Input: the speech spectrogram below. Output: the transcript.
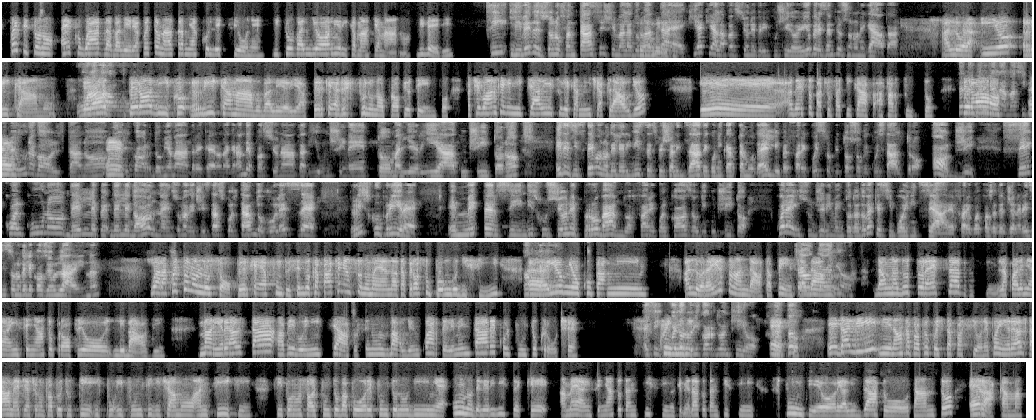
Questi sono, ecco guarda Valeria, questa è un'altra mia collezione di tovaglioli ricamati a mano, li vedi? Sì, li vedo e sono fantastici, ma la domanda è chi è che ha la passione per il cucito? Io per esempio sono negata. Allora, io ricamo, wow. però, però, dico ricamavo Valeria, perché adesso non ho proprio tempo. Facevo anche le iniziali sulle camicie a Claudio e adesso faccio fatica a, a far tutto. Però, Mariana, ma siccome eh, una volta, no? Eh, ricordo mia madre che era una grande appassionata di uncinetto, maglieria, cucito, no? Ed esistevano delle riviste specializzate con i cartamodelli per fare questo piuttosto che quest'altro. Oggi, se qualcuno delle, delle donne, insomma, che ci sta ascoltando volesse riscoprire e mettersi in discussione provando a fare qualcosa o di cucito Qual è il suggerimento? Da dov'è che si può iniziare a fare qualcosa del genere? Esistono delle cose online? Guarda, questo non lo so perché appunto essendo capace non sono mai andata, però suppongo di sì. Okay. Eh, io mi occupa, mi... Allora, io sono andata, pensa, da, un, da una dottoressa la quale mi ha insegnato proprio le basi ma in realtà avevo iniziato, se non sbaglio, in quarta elementare col punto croce. Eh sì, Quindi, quello lo ricordo anch'io. Ecco, e da lì mi è nata proprio questa passione. Poi in realtà a me piacciono proprio tutti i, pu- i punti, diciamo, antichi, tipo, non so, il punto vapore, il punto nodini. È una delle riviste che a me ha insegnato tantissimo che mi ha dato tantissimi spunti e ho realizzato tanto, è Rackham.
